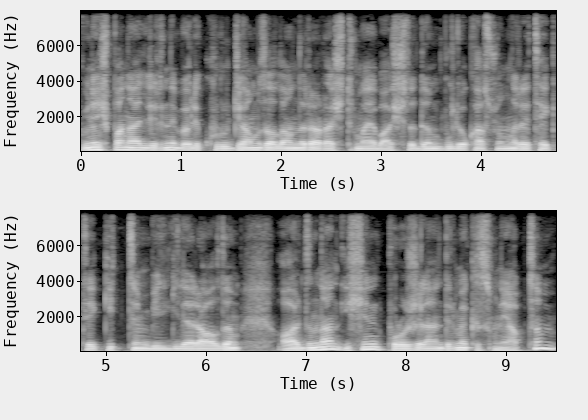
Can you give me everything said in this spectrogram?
Güneş panellerini böyle kuracağımız alanları araştırmaya başladım. Bu lokasyonlara tek tek gittim, bilgiler aldım. Ardından işin projelendirme kısmını yaptım.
